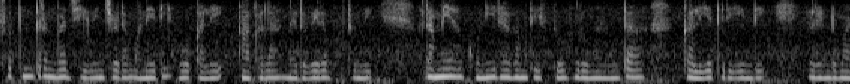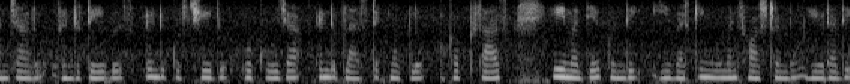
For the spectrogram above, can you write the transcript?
స్వతంత్రంగా జీవించడం అనేది ఓ కలే. ఆ కళ నెరవేరబోతుంది. రమ్య కొనీ రాగం తీస్తూ రూమ్ అంతా కలియ తిరిగింది. రెండు మంచాలు రెండు టేబుల్స్ రెండు కుర్చీలు ఓ కూజ రెండు ప్లాస్టిక్ ముగ్గులు ఒక ఫ్లాస్క్ ఈ మధ్య కొంది. ఈ వర్కింగ్ ఉమెన్స్ హాస్టల్లో ఏడాది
